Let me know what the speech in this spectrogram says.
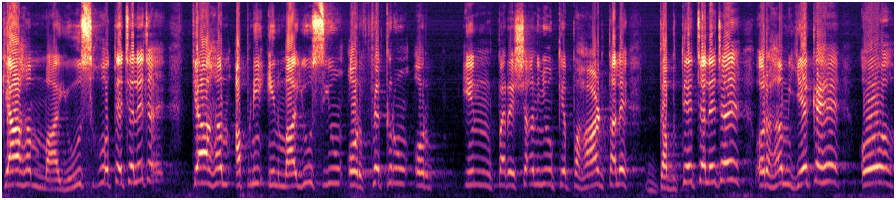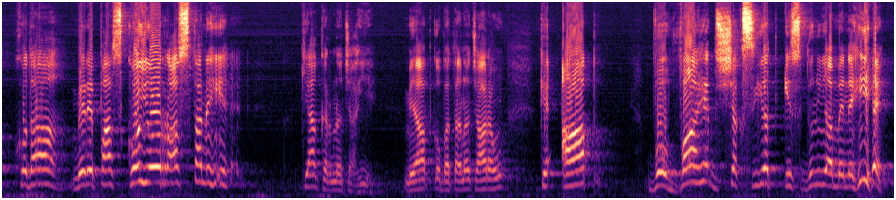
کیا ہم مایوس ہوتے چلے جائیں؟ کیا ہم اپنی ان مایوسیوں اور فکروں اور ان پریشانیوں کے پہاڑ تلے دبتے چلے جائیں اور ہم یہ کہیں، او خدا، میرے پاس کوئی اور راستہ نہیں ہے کیا کرنا چاہیے؟ میں آپ کو بتانا چاہ رہا ہوں کہ آپ، وہ واحد شخصیت اس دنیا میں نہیں ہے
